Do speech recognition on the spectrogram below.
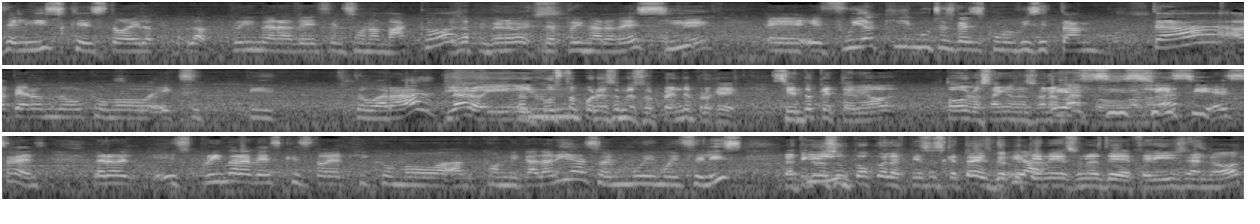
feliz que estoy la, la primera vez en Zona Maco. ¿Es la primera vez? La primera vez, sí. Ok. Eh, fui aquí muchas veces como visitante, pero no como exhibitora. Claro, y, y Um, justo por eso me sorprende porque siento que te veo todos los años en Zona Maco, sí, sí, sí, eso es. Pero es primera vez que estoy aquí como ah, con mi galería, soy muy, muy feliz. Platícanos Y- un poco de las piezas que traes. Veo que Ya. tienes unas de Thierry Janot,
